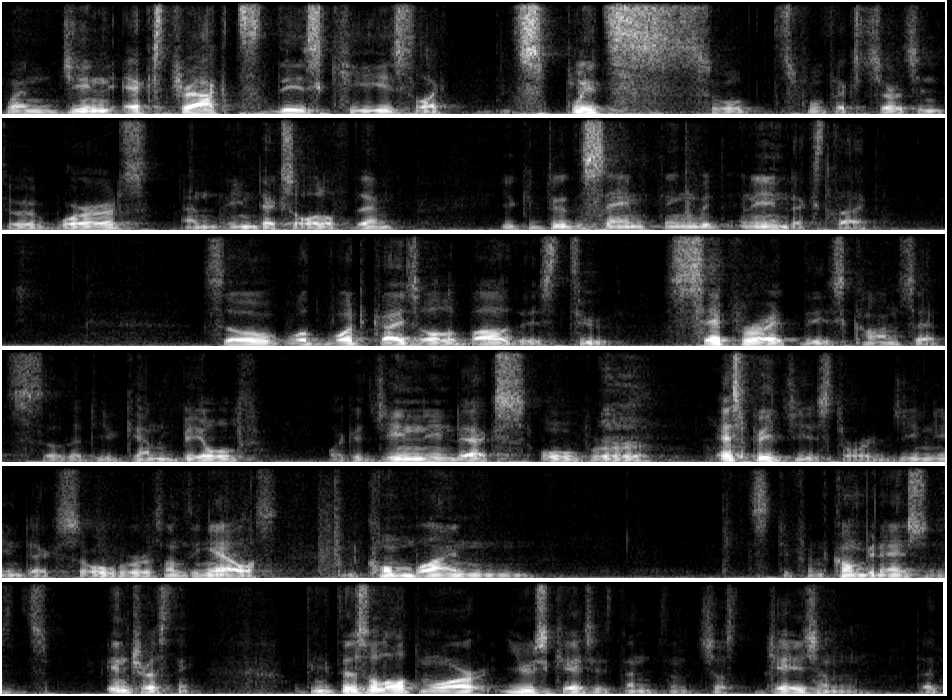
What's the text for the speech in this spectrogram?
when Gin extracts these keys, like splits full text search into words and index all of them, you could do the same thing with any index type. So what Vodka is all about is to separate these concepts so that you can build like a GIN index over SP-GiST or GIN index over something else and combine its different combinations. It's interesting. I think there's a lot more use cases than just JSON that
